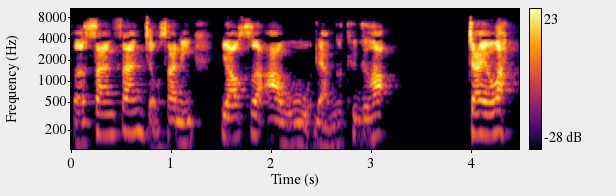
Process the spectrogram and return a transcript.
和三三九三零幺四二五五两个 QQ 号，加油啊！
